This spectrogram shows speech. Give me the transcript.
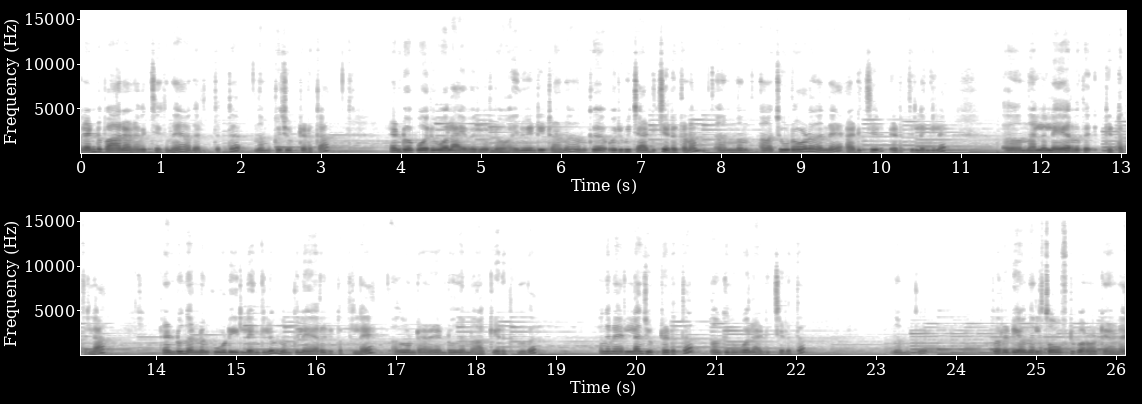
രണ്ട് പാനാണ് വെച്ചേക്കുന്നത് അതെടുത്തിട്ട് നമുക്ക് ചുട്ടെടുക്കാം. രണ്ടും അപ്പോൾ ഒരുപോലെ ആയി വരുമല്ലോ. അതിന് വേണ്ടിയിട്ടാണ് നമുക്ക് ഒരുമിച്ച് അടിച്ചെടുക്കണം. ആ ചൂടോടെ തന്നെ അടിച്ച് എടുത്തില്ലെങ്കിൽ നല്ല ലെയർ കിട്ടത്തില്ല. രണ്ടും നെണ്ണം കൂടി ഇല്ലെങ്കിലും നമുക്ക് ലെയർ കിട്ടത്തില്ലേ? അതുകൊണ്ടാണ് രണ്ടും നെണ്ണം ആക്കി എടുക്കുന്നത്. അങ്ങനെ എല്ലാം ചുട്ടെടുത്ത് നമുക്കിതുപോലെ അടിച്ചെടുത്ത് നമുക്ക് ഇപ്പോൾ റെഡിയാവും നല്ല സോഫ്റ്റ് പൊറോട്ടയാണ്.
